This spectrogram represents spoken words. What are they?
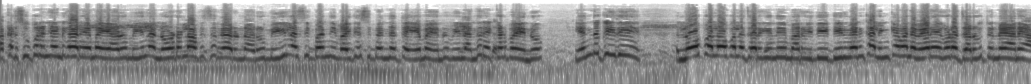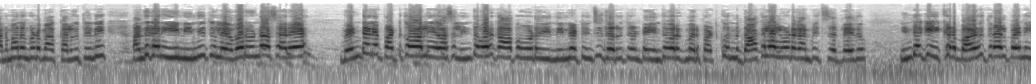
అక్కడ సూపరింటెండెంట్ గారు ఏమయ్యారు? మిగిలిన నోడల్ ఆఫీసర్ గారు ఉన్నారు. మిగిలిన సిబ్బంది వైద్య సిబ్బంది అంతా ఏమయ్యారు? వీళ్ళందరూ ఎక్కడ పోయినారు ఎందుకు ఇది లోపల లోపల జరిగింది? మరి ఇది దీని వెనకాల ఇంకేమైనా వేరే కూడా జరుగుతున్నాయి అనే అనుమానం కూడా మాకు కలుగుతుంది. అందుకని ఈ నిందితులు ఎవరున్నా సరే వెంటనే పట్టుకోవాలి. అసలు ఇంతవరకు ఆపకూడదు. నిన్నటి నుంచి జరుగుతుంటే ఇంతవరకు మరి పట్టుకున్న దాఖలాలు కూడా కనిపించట్లేదు. ఇంతకీ ఇక్కడ బాధితురాలపైన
